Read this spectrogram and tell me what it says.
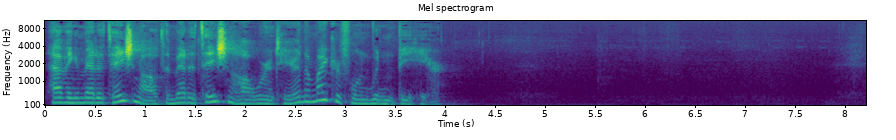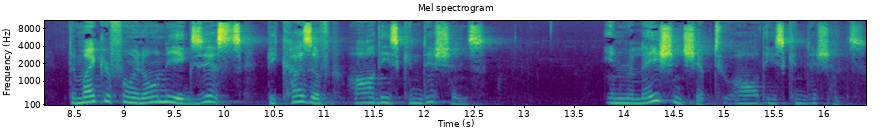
having a meditation hall. If the meditation hall weren't here, the microphone wouldn't be here. The microphone only exists because of all these conditions, in relationship to all these conditions.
